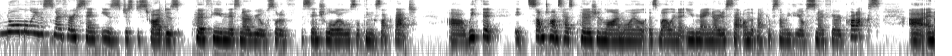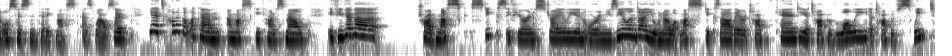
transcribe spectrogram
normally the Snow Fairy scent is just described as perfume. There's no real sort of essential oils or things like that uh, with it. It sometimes has Persian lime oil as well in it. You may notice that on the back of some of your Snow Fairy products uh, and also synthetic musk as well. So yeah, it's kind of got like a, a musky kind of smell. If you've ever tried musk sticks, if you're an Australian or a New Zealander, you'll know what musk sticks are. They're a type of candy, a type of lolly, a type of sweet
